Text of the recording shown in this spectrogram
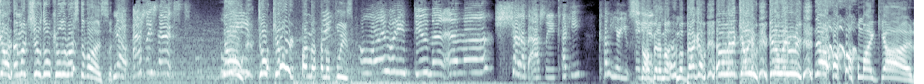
god, Emma, chill. Don't kill the rest of us. No, Ashley's next. No, don't kill her. Emma, Emma, please. Why would you do that, Emma? Shut up, Ashley. Techy, come here, you Stop idiot. it, Emma. Emma, back up. Emma, I'm gonna kill you. Get away from me. No. Oh my god.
